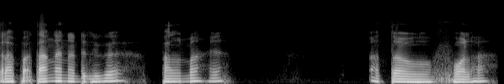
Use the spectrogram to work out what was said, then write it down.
telapak tangan ada juga palma ya atau vola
